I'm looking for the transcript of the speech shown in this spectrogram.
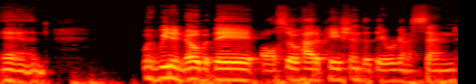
And we we didn't know, but they also had a patient that they were going to send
